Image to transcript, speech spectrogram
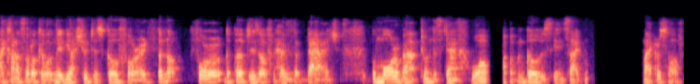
I kind of thought, okay, well, maybe I should just go for it, but not for the purposes of having the badge, but more about to understand what goes inside Microsoft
